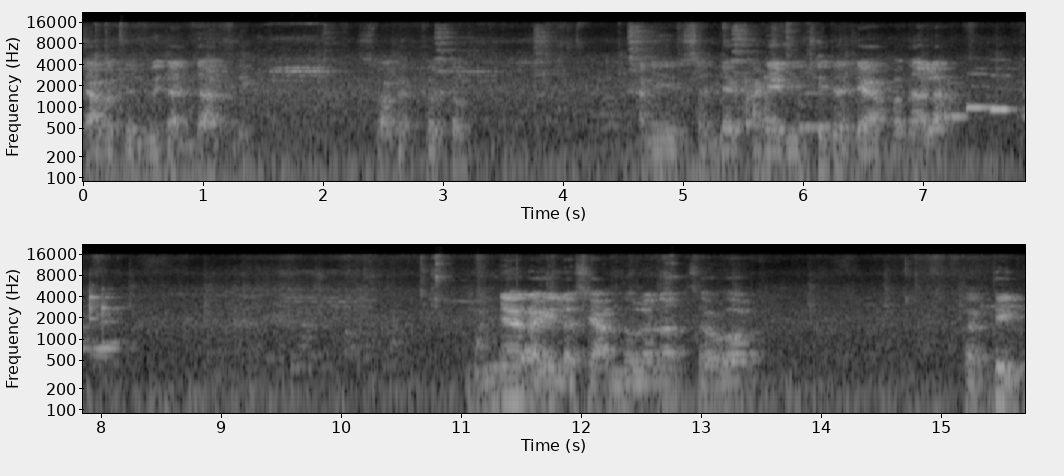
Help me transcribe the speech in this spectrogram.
त्याबद्दल मी त्यांचा हार्दिक स्वागत करतो. आणि संजय खाडे निश्चितच या पदाला मान्य राहील असे आंदोलन चळवळ करतील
